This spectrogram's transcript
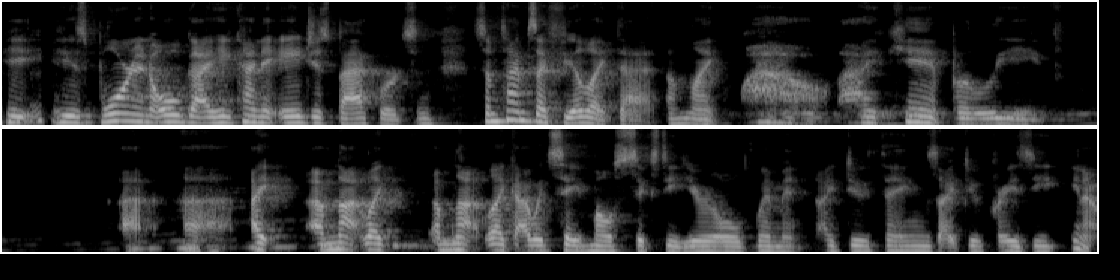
he he's born an old guy. He kind of ages backwards, and sometimes I feel like that. I'm like, wow, I can't believe. Uh, uh, I I'm not like I'm not like I would say most 60 year old women. I do things. I do crazy. You know.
